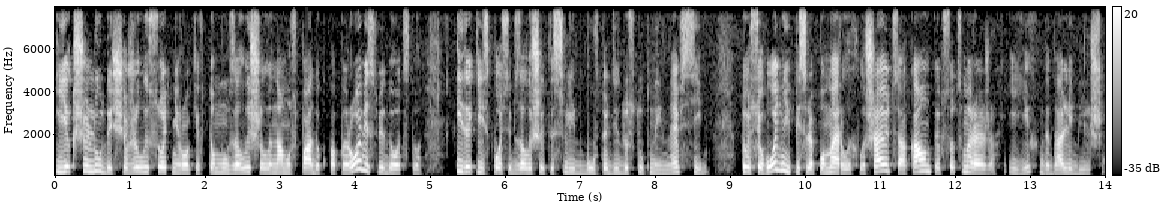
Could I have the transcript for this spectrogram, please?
І якщо люди, що жили сотні років тому, залишили нам у спадок паперові свідоцтва, і такий спосіб залишити слід був тоді доступний не всім, то сьогодні після померлих лишаються акаунти в соцмережах, і їх дедалі більше.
